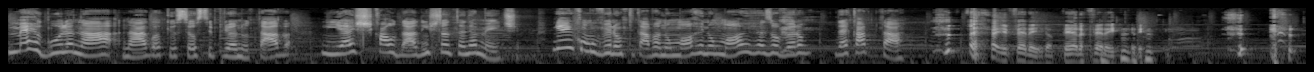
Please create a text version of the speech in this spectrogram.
mergulha na, na água que o seu Cipriano tava e é escaldado instantaneamente. E aí, como viram que tava não morre, não morre, resolveram decapitar. Peraí, peraí, pera, peraí, peraí.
